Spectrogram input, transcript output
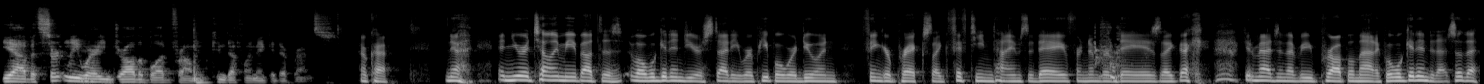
Yeah, but certainly where you draw the blood from can definitely make a difference. Okay. Now, and you were telling me about this. Well, we'll get into your study where people were doing finger pricks like 15 times a day for a number of days. Like that, I can imagine that'd be problematic. But we'll get into that. So the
